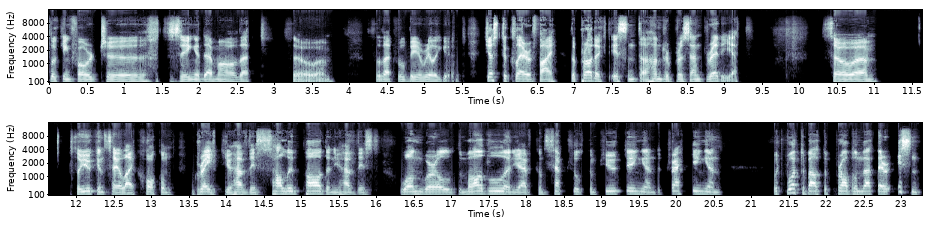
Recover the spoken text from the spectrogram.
looking forward to, seeing a demo of that. So um, so that will be really good. Just to clarify, the product isn't 100% ready yet. So um, so you can say like Håkon, great, you have this solid pod and you have this one world model and you have conceptual computing and the tracking and but what about the problem that there isn't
